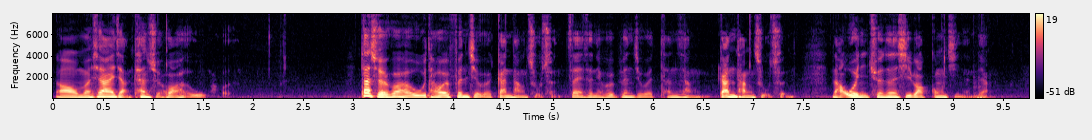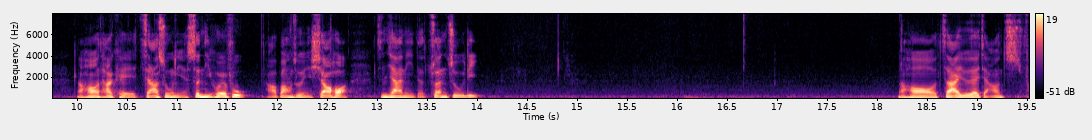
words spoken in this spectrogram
然后我们现在讲碳水化合物，碳水化合物它会分解为肝糖储存，在你身体会分解为肝糖肝糖储存，然后为你全身细胞供给能量，然后它可以加速你的身体恢复，然后帮助你消化，增加你的专注力。然后再就再讲到脂肪，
